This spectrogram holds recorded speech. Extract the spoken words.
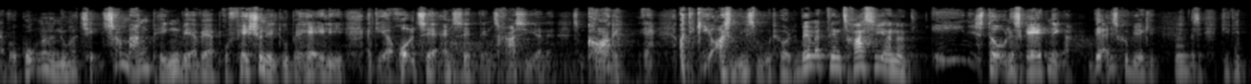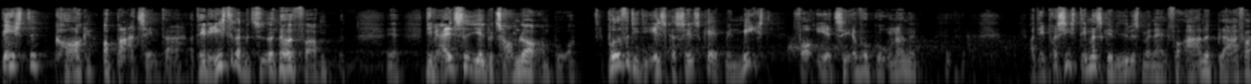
at vogonerne nu har tjent så mange penge ved at være professionelt ubehagelige, at de har råd til at ansætte den træsierne som kokke. Ja, og det giver også en lille smuthul. Hvem er den træsierne? Enestående skabninger. Det er det sgu virkelig. Mm. Altså, de er de bedste kokke og bartendere, og det er det eneste, der betyder noget for dem. Ja, de vil altid hjælpe tomlere ombord. Både fordi de elsker selskab, men mest for at irritere vogonerne. Og det er præcis det, man skal vide, hvis man er en forarmet blaffer,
